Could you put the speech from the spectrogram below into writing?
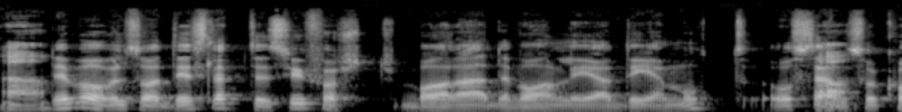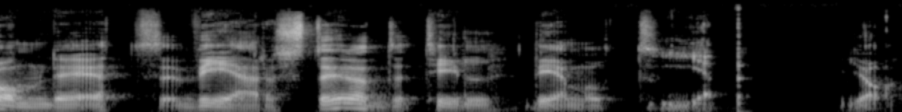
Ja. Det var väl så att det släpptes ju först bara det vanliga demot. Och sen Ja. så kom det ett VR-stöd till demot. Japp. Ja.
